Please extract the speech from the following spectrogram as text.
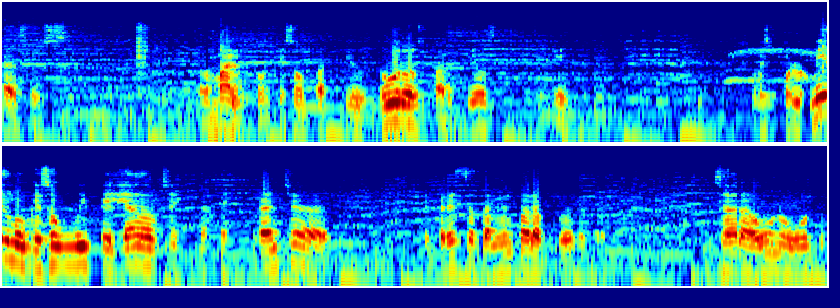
Eso es normal, porque son partidos duros, partidos que pues por lo mismo que son muy peleados en la cancha, se presta también para poder usar a uno u otro.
